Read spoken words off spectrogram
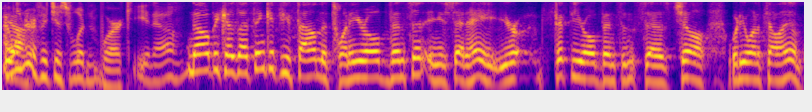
I yeah. wonder if it just wouldn't work. You know? No, because I think if you found the twenty-year-old Vincent and you said, "Hey, your fifty-year-old Vincent says, chill. What do you want to tell him,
